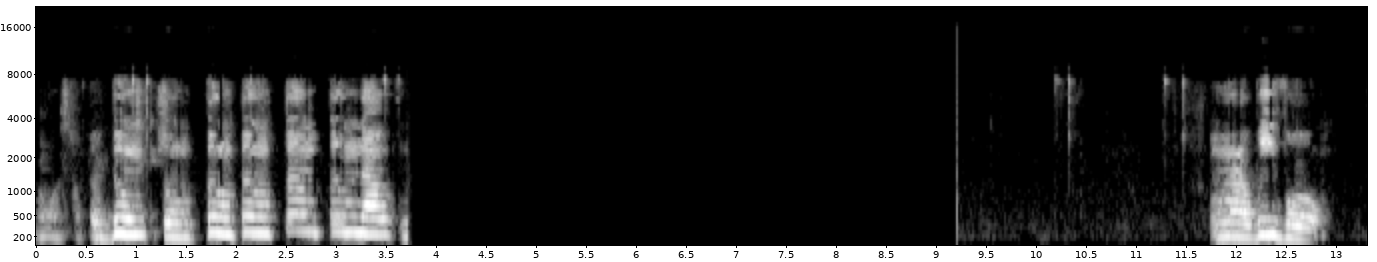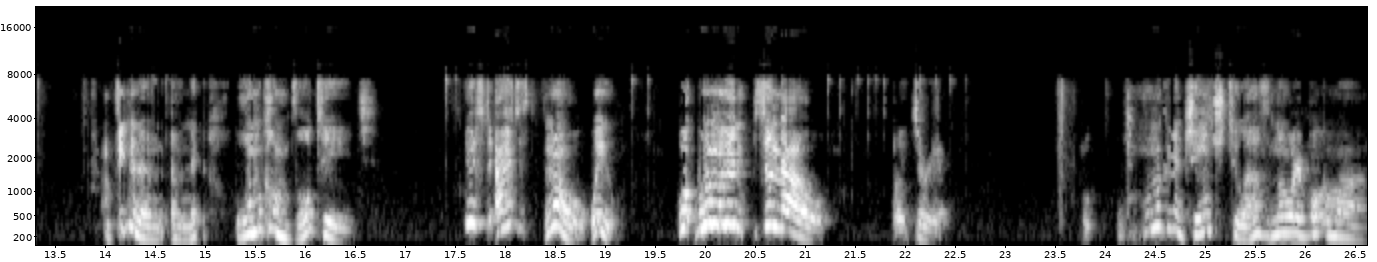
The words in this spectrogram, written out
Boom, boom, boom, boom, boom, boom. No. My Weevil. I'm thinking of, of a neck. Oh, I'm gonna call him Voltage. Yes, I have to. No, wait. What, what am I gonna send out? Oh, Tyria. What am I gonna change to? I have no other Pokemon.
